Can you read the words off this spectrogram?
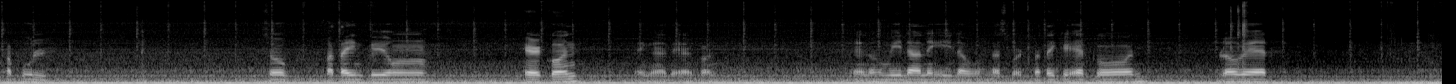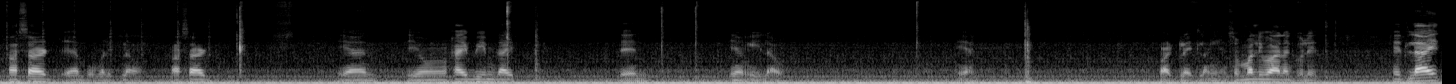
Nakapull. So patayin ko yung aircon. Ayun nga aircon Ayan, oh, humina na yung ilaw. Dashboard. Patay ko aircon. Blower. Hazard. Ayan, bumalik na. Oh. Hazard. Ayan. Yung high beam light. Then, yung ilaw. Ayan. Park light lang yan. So, maliwanag ulit. Headlight.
